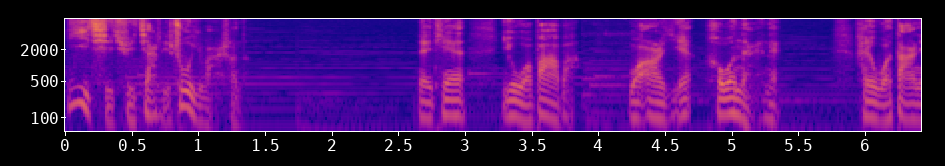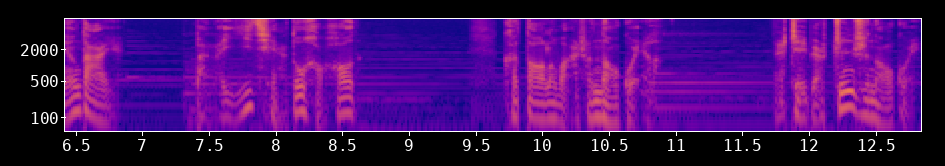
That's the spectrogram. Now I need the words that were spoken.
一起去家里住一晚上的。那天有我爸爸、我二爷和我奶奶，还有我大娘大爷，本来一切都好好的，可到了晚上闹鬼了。哎，这边真是闹鬼，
